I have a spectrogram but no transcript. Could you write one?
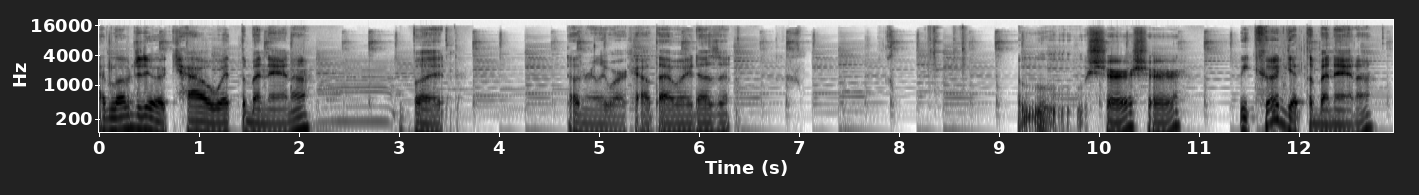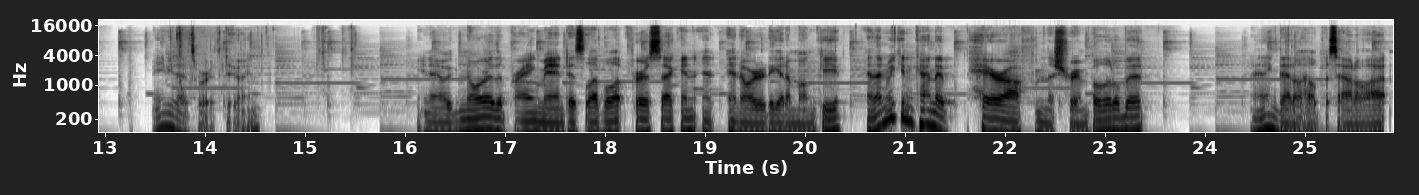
I'd love to do a cow with the banana, but doesn't really work out that way, does it? Ooh, sure, sure. We could get the banana. Maybe that's worth doing. You know, ignore the praying mantis level up for a second in, in order to get a monkey. And then we can kind of pair off from the shrimp a little bit. I think that'll help us out a lot.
